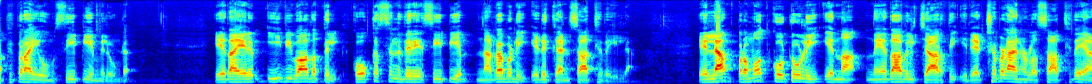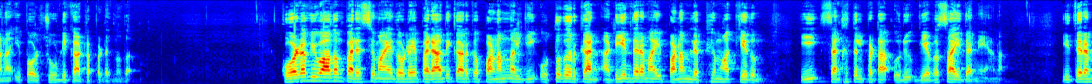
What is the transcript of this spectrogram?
അഭിപ്രായവും സി പി എമ്മിലുണ്ട്. ഏതായാലും ഈ വിവാദത്തിൽ കോക്കസിനെതിരെ സി പി എം നടപടി എടുക്കാൻ സാധ്യതയില്ല. എല്ലാം പ്രമോദ് കോട്ടൂളി എന്ന നേതാവിൽ ചാർത്തി രക്ഷപ്പെടാനുള്ള സാധ്യതയാണ് ഇപ്പോൾ ചൂണ്ടിക്കാട്ടപ്പെടുന്നത്. കോഴ വിവാദം പരസ്യമായതോടെ പരാതിക്കാർക്ക് പണം നൽകി ഒത്തുതീർക്കാൻ അടിയന്തരമായി പണം ലഭ്യമാക്കിയതും ഈ സംഘത്തിൽപ്പെട്ട ഒരു വ്യവസായി തന്നെയാണ്. ഇത്തരം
